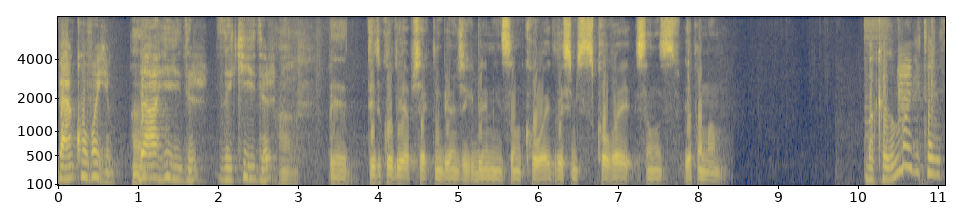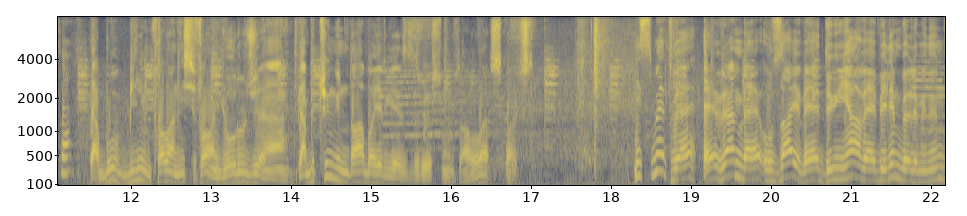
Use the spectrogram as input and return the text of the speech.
Ben kovayım. Dahidir, zekidir. Ee, dedikodu yapacaktım bir önceki benim insanı kovaydı da şimdi siz kovaysanız yapamam. Bakalım mı haritanıza? Ya bu bilim falan işi falan yorucu ha. Ya bütün gün dağ bayır gezdiriyorsunuz Allah aşkına. İsmet ve Evren ve Uzay ve Dünya ve Bilim bölümünün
